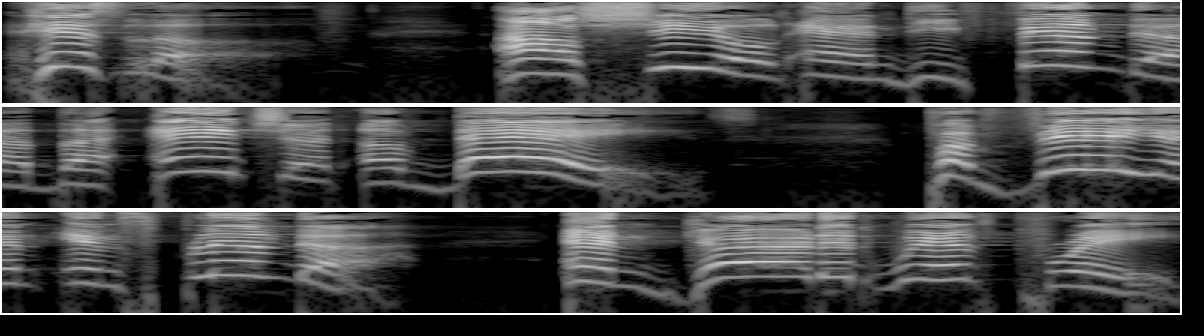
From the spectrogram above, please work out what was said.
his love, our shield and defender, the ancient of days, pavilion in splendor and girded with praise.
